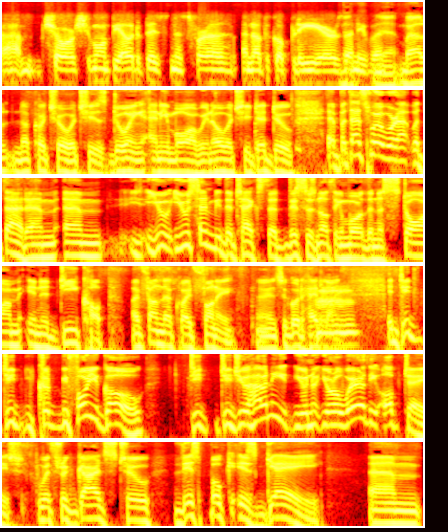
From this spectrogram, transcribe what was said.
I'm sure she won't be out of business for a, another couple of years anyway. Yeah, well, not quite sure what she's doing anymore. We know what she did do, uh, but that's where we're at with that. Um, um, you you sent me the text that this is nothing more than a storm in a D cup. I found that quite funny. Uh, it's a good headline. Uh, Did did could before you go. Did, did you have any? You're, you're aware of the update with regards to this book is gay um,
